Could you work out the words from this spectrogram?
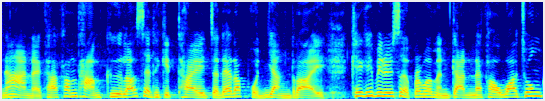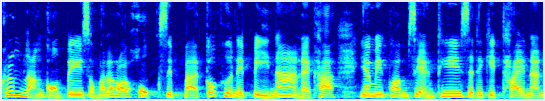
หน้านะคะคำถามคือแล้วเศรษฐกิจไทยจะได้รับผลอย่างไร KKP Research ประเมินเหมือนกันนะคะว่าช่วงครึ่งหลังของปี 2568 ก็คือในปีหน้านะคะ ยังมีความเสี่ยงที่เศรษฐกิจไทยนั้น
